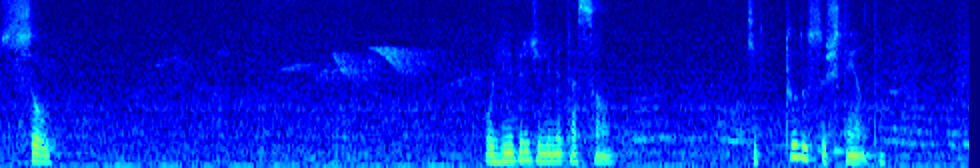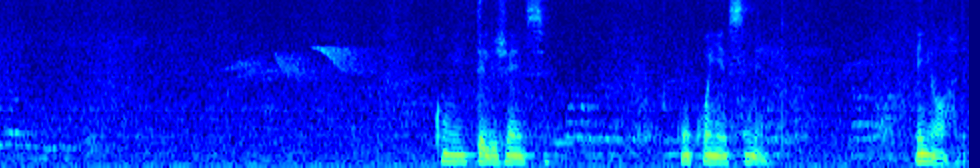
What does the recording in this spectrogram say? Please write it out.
Sou o livre de limitação, que tudo sustenta. Com inteligência, com conhecimento, em ordem.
